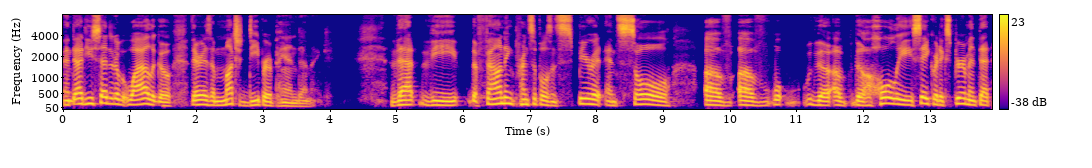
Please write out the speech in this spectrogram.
And Dad, you said it a while ago. There is a much deeper pandemic. That the the founding principles and spirit and soul of of the of the holy sacred experiment that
